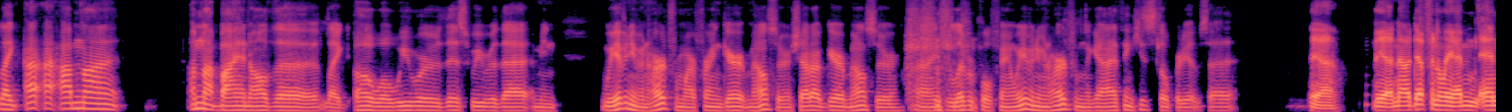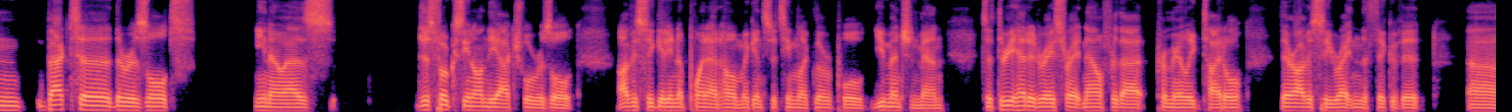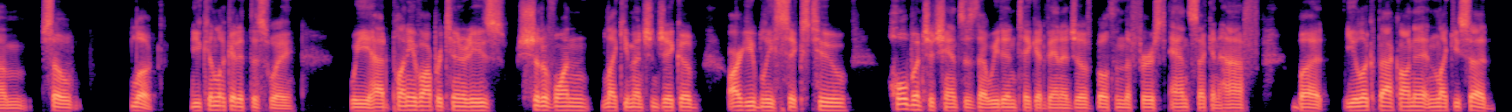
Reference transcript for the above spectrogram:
like I, I I'm not I'm not buying all the like oh well we were this we were that. I mean we haven't even heard from our friend Garrett Melser. Shout out Garrett Melser. Uh, he's a Liverpool fan. We haven't even heard from the guy. I think he's still pretty upset. Yeah, yeah, no, definitely. And and back to the results, you know, as just focusing on the actual result. Obviously, getting a point at home against a team like Liverpool, you mentioned, man, it's a three-headed race right now for that Premier League title. They're obviously right in the thick of it. Um, so, look, you can look at it this way: we had plenty of opportunities, should have won, like you mentioned, Jacob, arguably six-two whole bunch of chances that we didn't take advantage of both in the first and second half. But you look back on it, and like you said,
